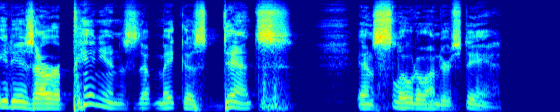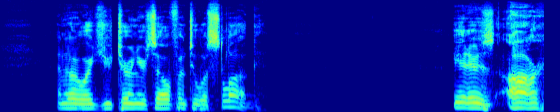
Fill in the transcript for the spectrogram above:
it is our opinions that make us dense and slow to understand. In other words, you turn yourself into a slug. It is our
